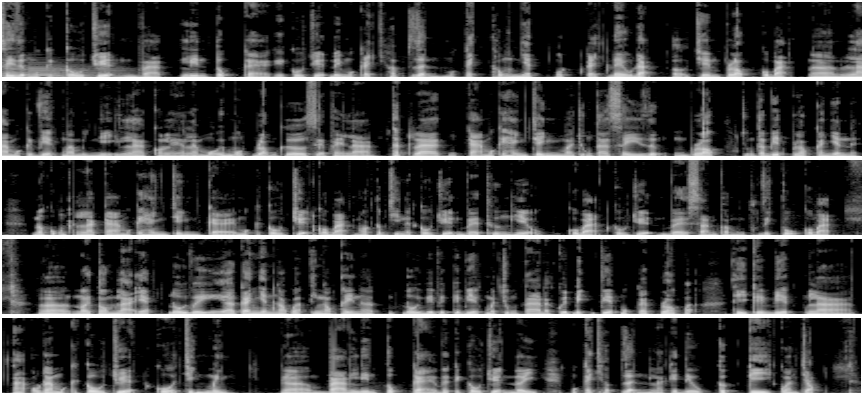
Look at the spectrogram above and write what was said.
xây dựng một cái câu chuyện và liên tục kể cái câu chuyện đấy một cách hấp dẫn một cách thống nhất một cách đều đặn ở trên blog của bạn. À, là một cái việc mà mình nghĩ là có lẽ là mỗi một blogger sẽ phải làm. Thật ra cả một cái hành trình mà chúng ta xây dựng blog chúng ta viết blog cá nhân ấy, nó cũng là cả một cái hành trình kể một cái câu chuyện của bạn hoặc thậm chí là câu chuyện về thương hiệu của bạn câu chuyện về sản phẩm dịch vụ của bạn. À, nói tóm lại đối với à, cá nhân ngọc thì ngọc thấy là đối với cái việc mà chúng ta đã quyết định viết một cái blog thì cái việc là tạo ra một cái câu chuyện của chính mình ờ, và liên tục kể về cái câu chuyện đấy một cách hấp dẫn là cái điều cực kỳ quan trọng.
